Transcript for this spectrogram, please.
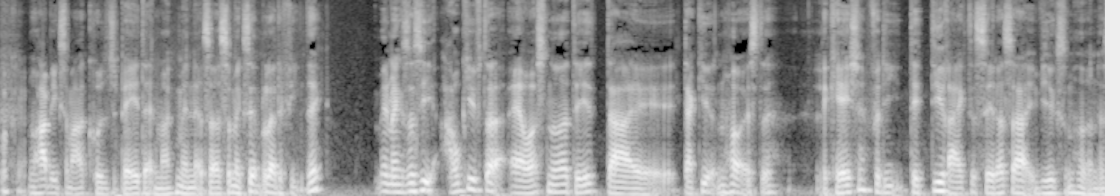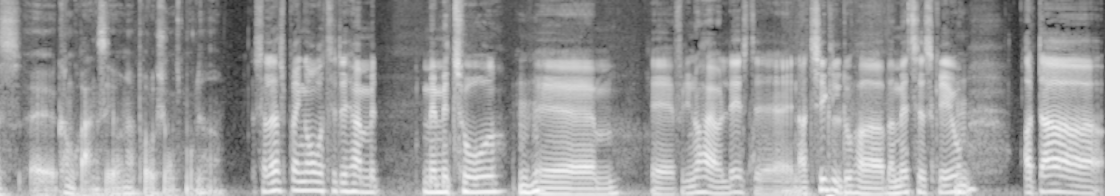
Okay. Nu har vi ikke så meget kul tilbage i Danmark, men altså, som eksempel er det fint, ikke? Men man kan så sige, at afgifter er også noget af det, der, øh, der giver den højeste lækage, fordi det direkte sætter sig i virksomhedernes øh, konkurrenceevne og produktionsmuligheder. Så lad os springe over til det her med, med metode. Mhm. Øhm, øh, fordi nu har jeg jo læst øh, en artikel, du har været med til at skrive, Mhm. og der,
